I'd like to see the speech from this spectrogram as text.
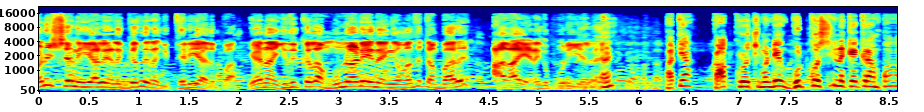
மனுஷன் ஏலம் எடுக்கிறது எனக்கு தெரியாதுப்பா. ஏன்னா இதுக்கெல்லாம் முன்னாடியே நான் இங்க வந்துட்டேன் பாரு அதான் எனக்கு புரியல. பாத்தியா? காக்ரோச் மண்டே குட் கொஸ்டின் கேக்குறான்ப்பா.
